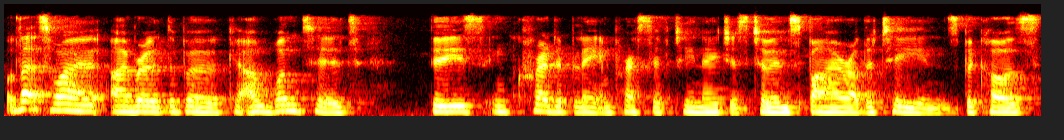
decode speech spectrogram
Well, that's why I wrote the book. I wanted these incredibly impressive teenagers to inspire other teens because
